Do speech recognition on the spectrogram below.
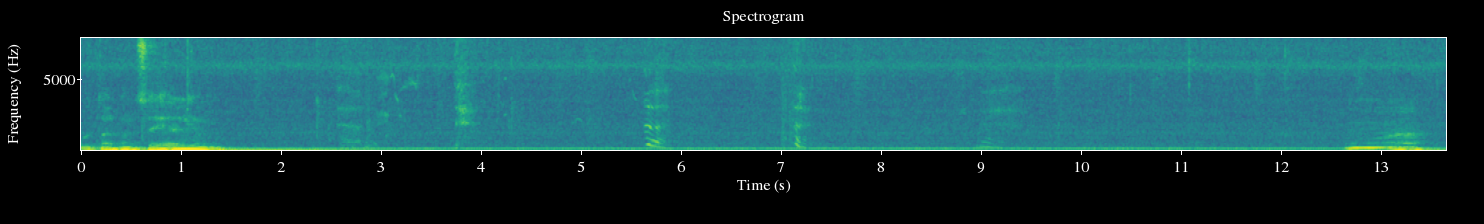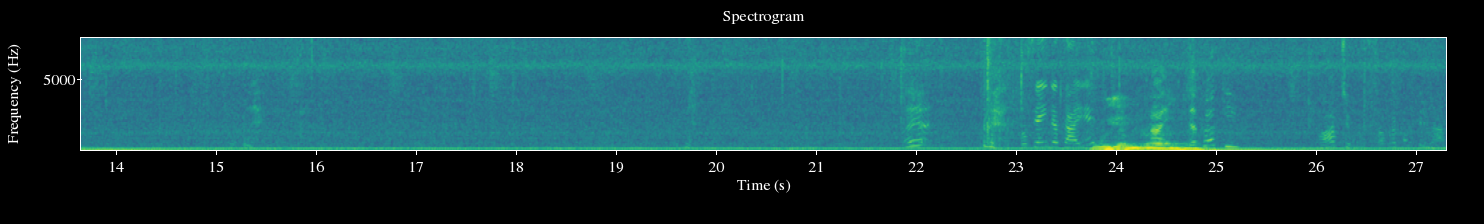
Qual é o botão que eu não sei? L1. Vamos lá. Você ainda tá aí? Uia, Ainda brother. tô aqui. Ótimo, só pra confirmar.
